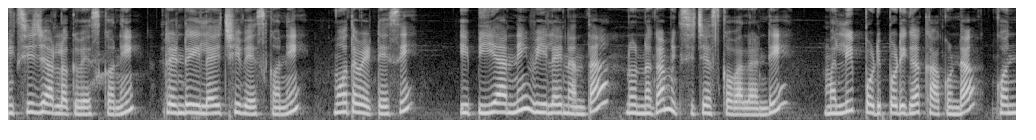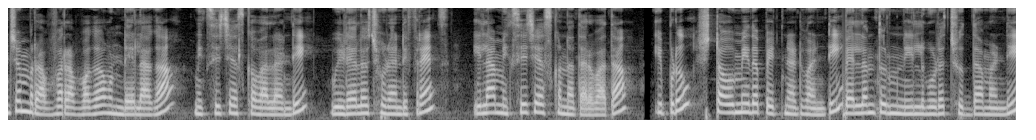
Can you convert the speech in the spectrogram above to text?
మిక్సీ జార్లోకి వేసుకొని రెండు ఇలైచీ వేసుకొని మూత పెట్టేసి ఈ బియ్యాన్ని వీలైనంత నున్నగా మిక్సీ చేసుకోవాలండి. మళ్ళీ పొడి పొడిగా కాకుండా కొంచెం రవ్వ రవ్వగా ఉండేలాగా మిక్సీ చేసుకోవాలండి. వీడియోలో చూడండి ఫ్రెండ్స్. ఇలా మిక్సీ చేసుకున్న తర్వాత ఇప్పుడు స్టవ్ మీద పెట్టినటువంటి బెల్లం తురుము నీళ్ళు కూడా చూద్దామండి.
